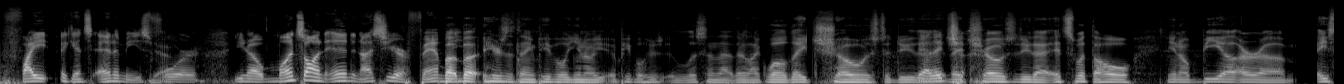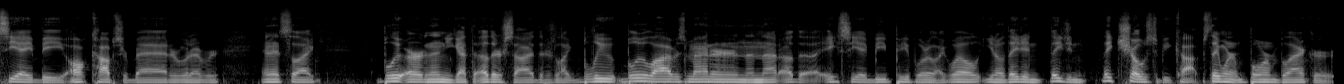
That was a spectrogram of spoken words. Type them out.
fight against enemies Yeah. for you know months on end, and I see your family. but but here's the thing people you know, people who listen to that they're like well they chose to do that Yeah, they they, chose to do that it's with the whole you know BL or um, ACAB all cops are bad or whatever and it's like blue or and then you got the other side there's like blue blue lives matter and then that other ACAB people are like well you know they didn't they didn't they chose to be cops. They weren't born black or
